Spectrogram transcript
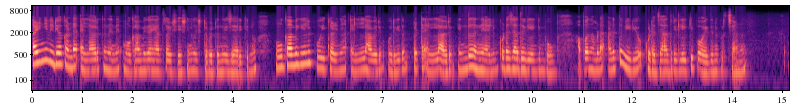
കഴിഞ്ഞ വീഡിയോ കണ്ട എല്ലാവർക്കും തന്നെ മൂകാംബിക യാത്ര വിശേഷങ്ങൾ ഇഷ്ടപ്പെട്ടു എന്ന് വിചാരിക്കുന്നു. മൂകാംബികയിൽ പോയി കഴിഞ്ഞാൽ എല്ലാവരും ഒരുവിധപ്പെട്ട എല്ലാവരും എന്ത് തന്നെയായാലും കുടജാദ്രിയിലേക്കും പോകും. അപ്പോൾ നമ്മുടെ അടുത്ത വീഡിയോ കുടജാദ്രിയിലേക്ക് പോയതിനെ കുറിച്ചാണ്.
